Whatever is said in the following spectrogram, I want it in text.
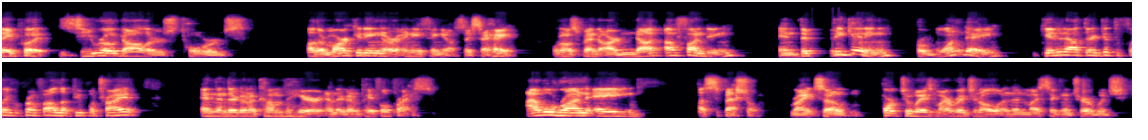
they put zero dollars towards other marketing or anything else. They say, hey, we're going to spend our nut of funding in the beginning for one day, get it out there, get the flavor profile, let people try it, and then they're going to come here and they're going to pay full price. I will run a a special, right? So pork two ways, my original, and then my signature, which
